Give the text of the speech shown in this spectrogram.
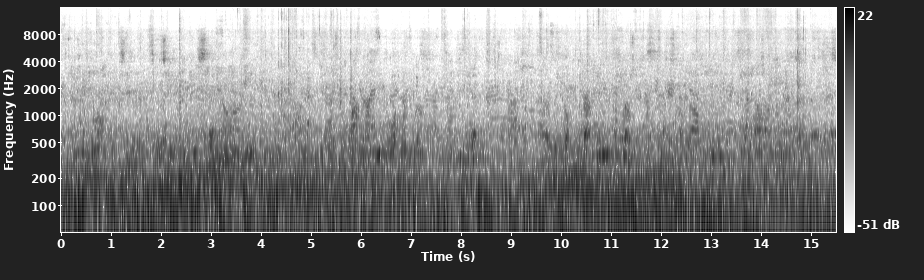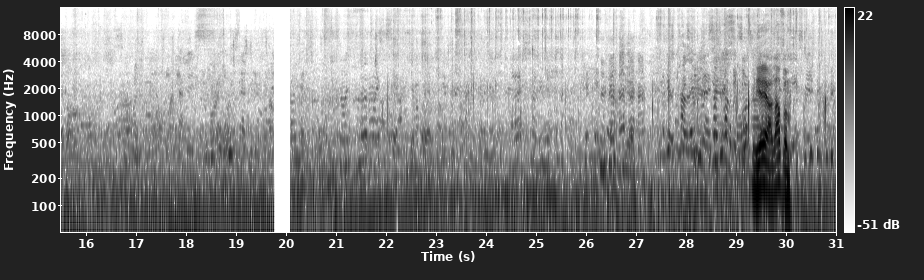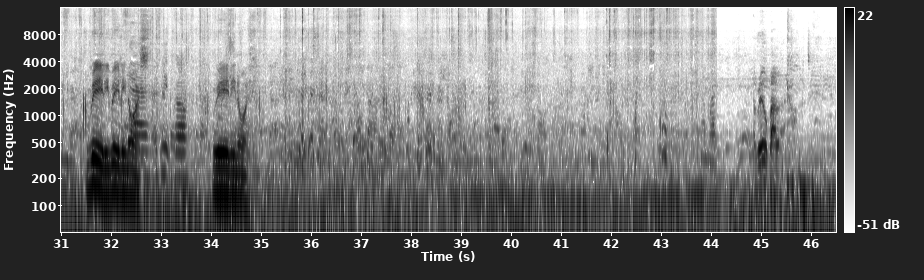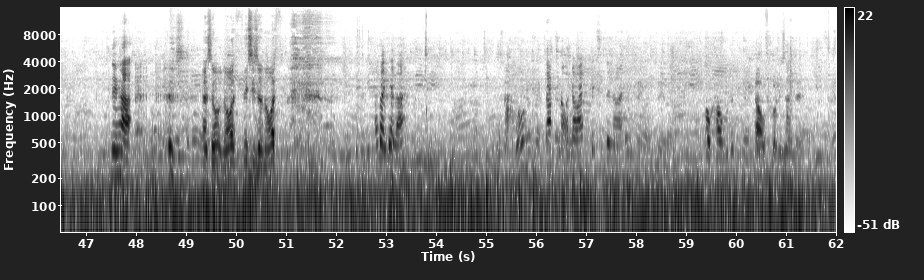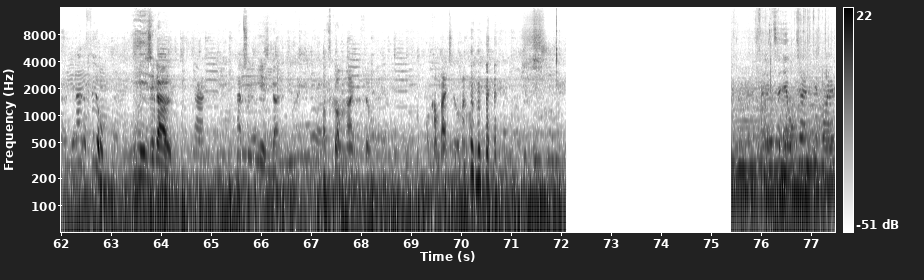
Yeah, I love them. Really, really nice. Yeah, really nice. A real boat. God. New hat. That's not a knife. This is a knife. I don't get that. That's not a knife. This is a knife. Oh, Holden. Oh, I forgot his name there. You know the film? Years ago. No. Absolutely years ago. I've forgotten the name of the film. I'll come back to you on that one.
